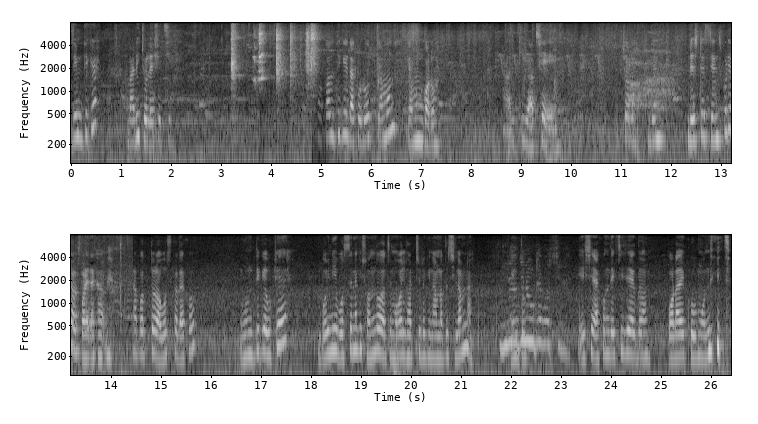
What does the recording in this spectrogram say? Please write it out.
জিম থেকে বাড়ি চলে এসেছি। সকাল থেকে দেখো রোদ কেমন কেমন গরম। আর কি আছে? চলো দেন ড্রেস টেস চেঞ্জ করি আর পরে দেখা হবে। নাপত্তর অবস্থা দেখো। ঘুম থেকে উঠে বই নিয়ে বসছে নাকি? সন্দেহ আছে মোবাইল ঘাটছিল কিনা আমরা তো ছিলাম না। কিন্তু এসে এখন দেখছি যে একদম পড়ায় খুব মন দিয়েছে।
